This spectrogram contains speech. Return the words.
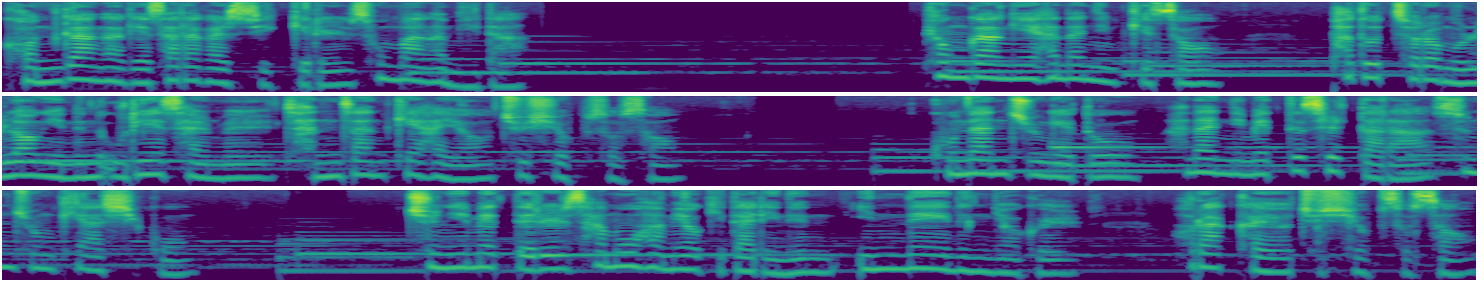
건강하게 살아갈 수 있기를 소망합니다. 평강의 하나님께서 파도처럼 울렁이는 우리의 삶을 잔잔케 하여 주시옵소서. 고난 중에도 하나님의 뜻을 따라 순종케 하시고 주님의 때를 사모하며 기다리는 인내의 능력을 허락하여 주시옵소서.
